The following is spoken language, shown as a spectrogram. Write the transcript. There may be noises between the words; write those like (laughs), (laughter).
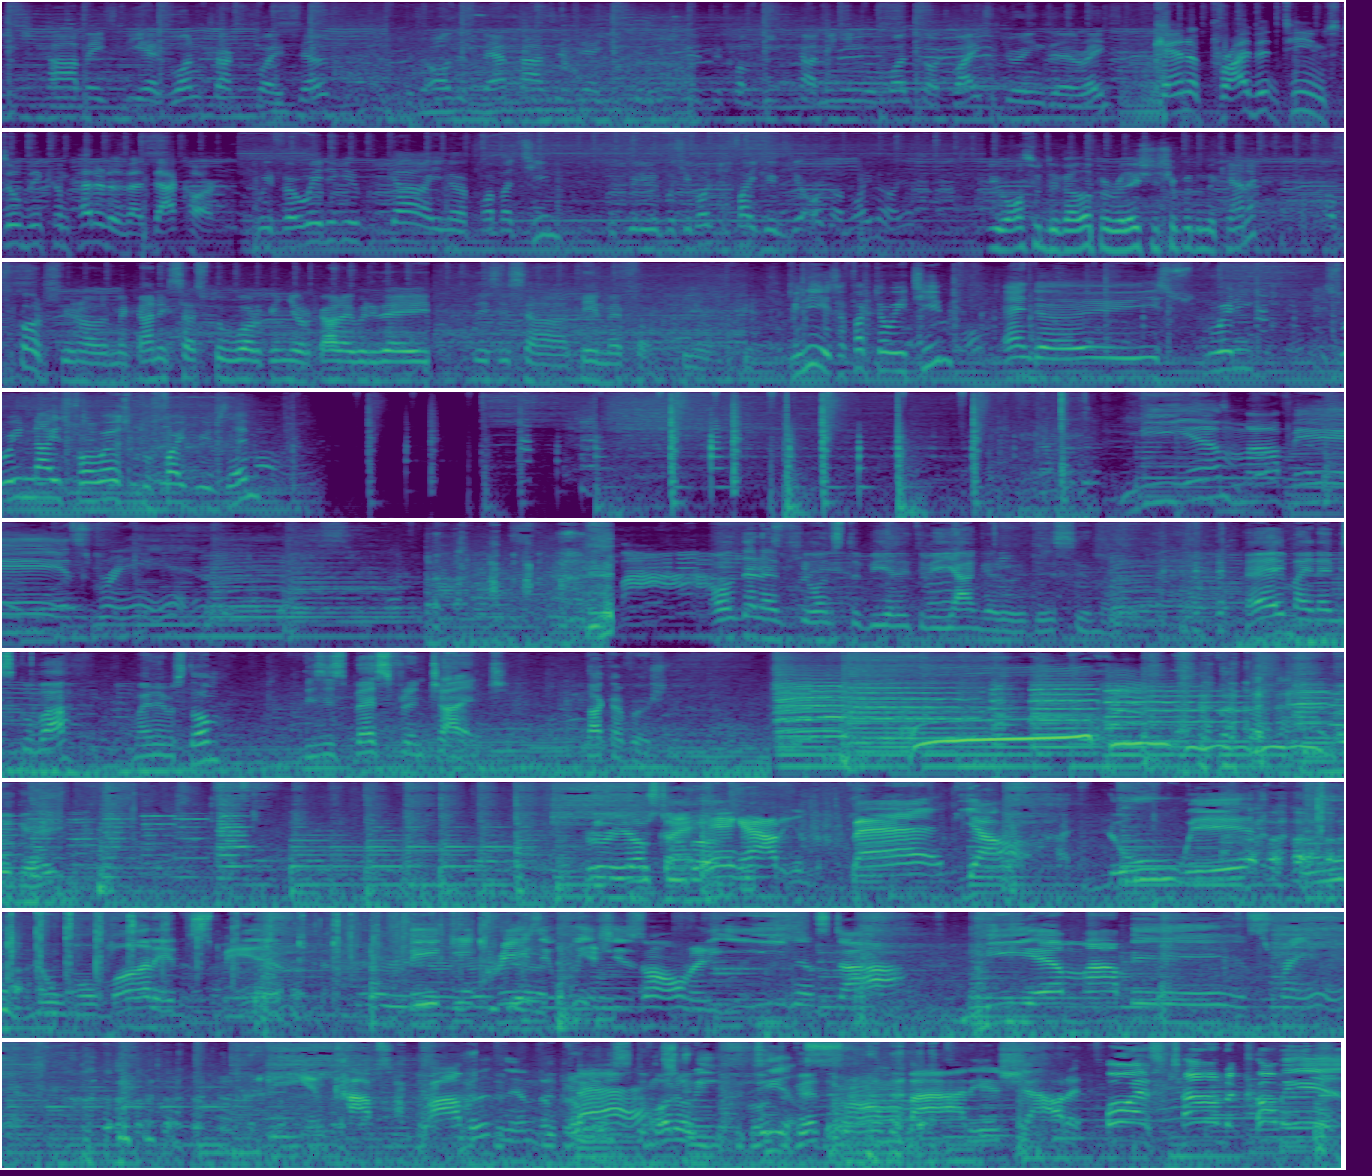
Each car basically has one truck for itself. With all the spare parts in there, you can reuse the complete car minimum once or twice during the race. Can a private team still be competitive at Dakar? With a really good car in a private team, it will be possible to fight with the other driver, yes. You also develop a relationship with the mechanic? Of course, you know, the mechanics has to work in your car every day. This is a team effort here. Mini is a factory team and uh, it's really it's really nice for us to fight with them. Me and my best friend. Older and he wants to be a little bit younger with this, you know. hey, my name is Kuba. My name is Tom. This is Best Friend Challenge. Dakar version. (laughs) okay. Hurry up, to hang out in the backyard. Nowhere, no, no more money to spend. Making crazy wishes on an evening star. Me and my best friend. Being cops and robbers in the back street till somebody shouted, Boy, it's time to come in.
